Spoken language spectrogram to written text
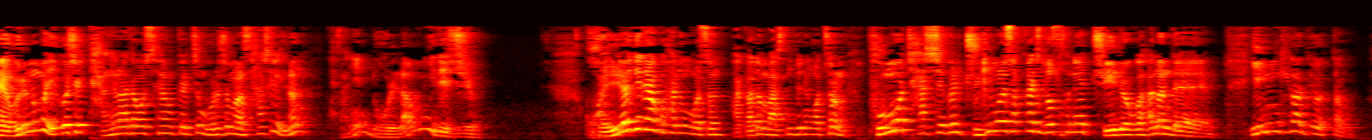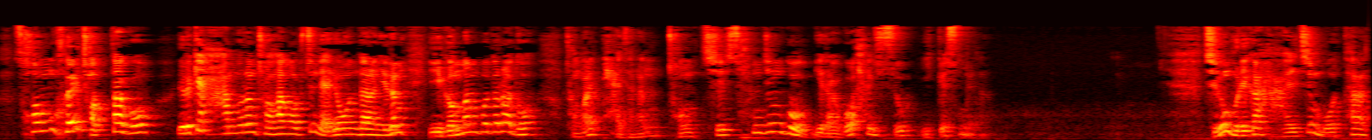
예, 우리는 뭐 이것이 당연하다고 생각될지 모르지만 사실 이런 대단히 놀라운 일이지요. 권력이라고 하는 것은 아까도 말씀드린 것처럼 부모 자식을 죽이면서까지도 손에 쥐려고 하는데 임기가 되었다고 선거에 졌다고 이렇게 아무런 저항 없이 내려온다는 이름 이것만 보더라도 정말 대단한 정치 선진국이라고 할 수 있겠습니다. 지금 우리가 알지 못하는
